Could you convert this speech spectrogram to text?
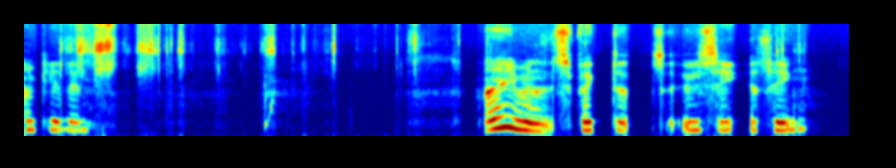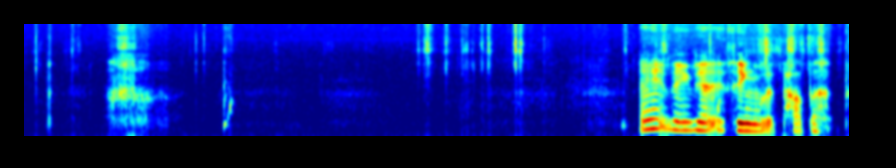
Okay then. I didn't even expect it to say a thing. I didn't think that thing would pop up.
